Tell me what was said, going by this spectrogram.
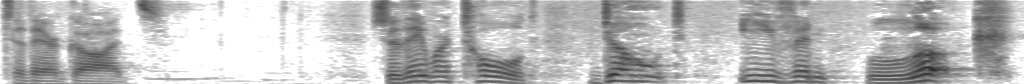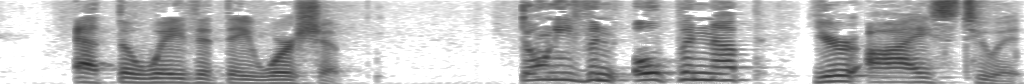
to their gods. So they were told, Don't even look at the way that they worship. Don't even open up your eyes to it.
